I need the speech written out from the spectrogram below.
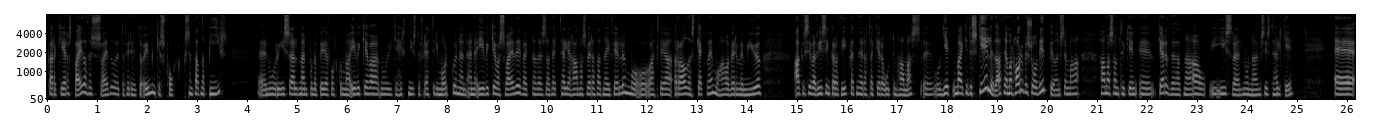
hvað er að gerast bæða á þessu svæðu og þetta fyrir þetta auðmingjast fólk sem þarna býr nú eru Ísæl menn búin að byggja fólk um að yfirgefa, nú hefur við ekki heyrt nýjustu fréttir í morgun en, en að yfirgefa svæði vegna þess að þeir telja Hamas vera þarna í félum og, og ætli að ráðast gegn þeim og hafa verið með mjög aggressífa rýsingar á því hvernig þeir ætla að gera út um Hamas. Eh, og ég, maður getur skilið það þegar maður horfið svo viðbjóðun sem Hamas samtökin eh, gerði þarna á í Ísrael núna um síðustu helgi. Eh,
